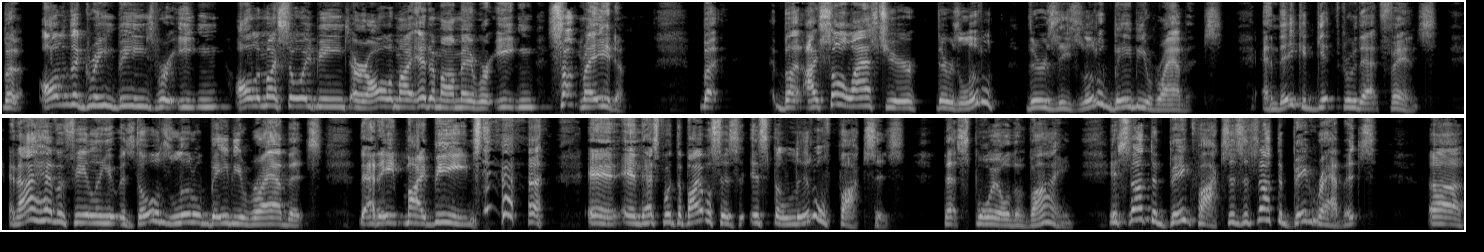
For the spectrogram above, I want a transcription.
but all of the green beans were eaten. All of my soybeans or all of my edamame were eaten. Something ate them. But, but I saw last year there was a little, there's these little baby rabbits and they could get through that fence. And I have a feeling it was those little baby rabbits that ate my beans. and, and that's what the Bible says. It's the little foxes that spoil the vine. It's not the big foxes. It's not the big rabbits. Uh,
